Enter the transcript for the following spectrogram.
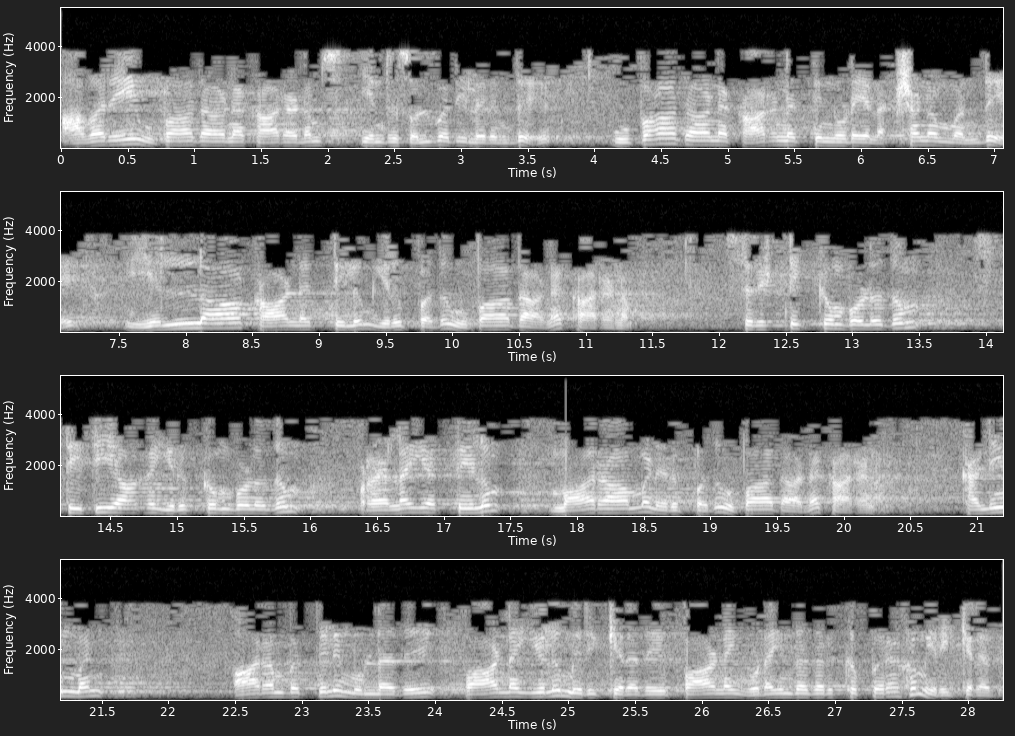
அவரே உபாதான காரணம் என்று சொல்வதிலிருந்து உபாதான காரணத்தினுடைய லட்சணம் வந்து எல்லா காலத்திலும் இருப்பது உபாதான காரணம். சிருஷ்டிக்கும் பொழுதும் ஸ்திதியாக இருக்கும் பொழுதும் பிரளயத்திலும் மாறாமல் இருப்பது உபாதான காரணம். களிமண் ஆரம்பத்திலும் உள்ளது பானையிலும் இருக்கிறது பானை உடைந்ததற்கு பிறகும் இருக்கிறது.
